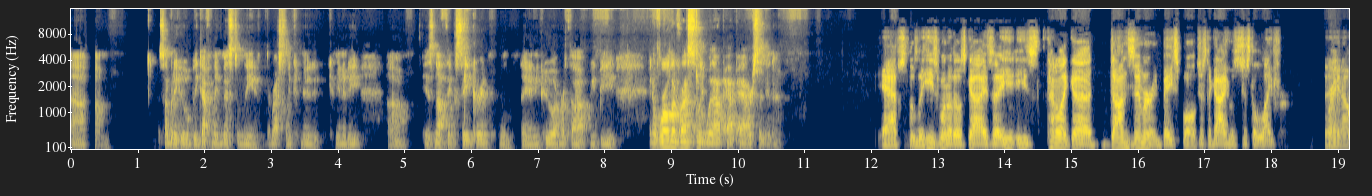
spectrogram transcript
Um, somebody who will be definitely missed in the, the wrestling community. Community um, is nothing sacred. Well, I mean, whoever thought we'd be in a world of wrestling without Pat Patterson in it? Yeah, absolutely. He's one of those guys. Uh, he, he's kind of like uh, Don Zimmer in baseball, just a guy who's just a lifer. Right. You know,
